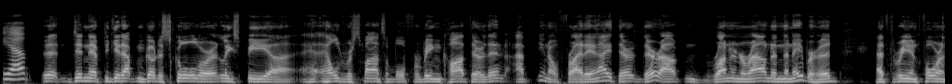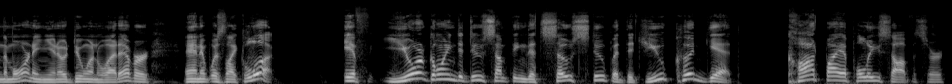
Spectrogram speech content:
Yep. didn't have to get up and go to school, or at least be uh, held responsible for being caught there. Then, uh, you know, Friday night, they're they're out and running around in the neighborhood at three and four in the morning, you know, doing whatever. And it was like, look, if you're going to do something that's so stupid that you could get caught by a police officer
